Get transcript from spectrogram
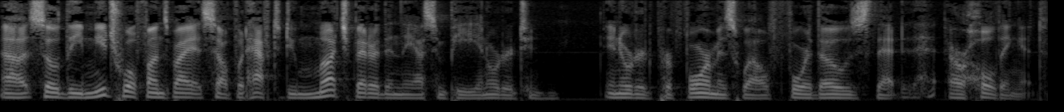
Uh, so the mutual funds by itself would have to do much better than the S and P in order to in order to perform as well for those that are holding it,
